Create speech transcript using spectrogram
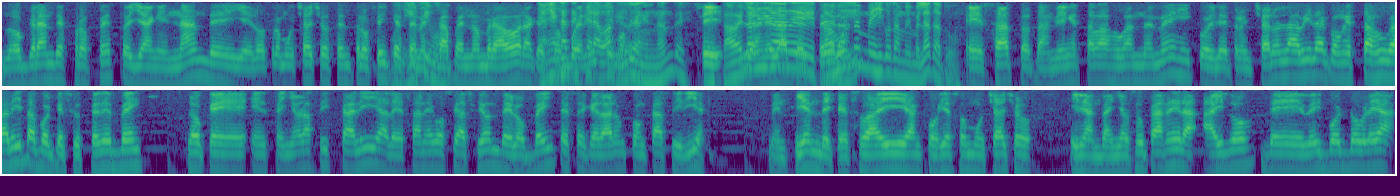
dos grandes prospectos, Jan Hernández y el otro muchacho centrofil que se me escapa el nombre ahora, que Jan es son la tercera base. Jan Hernández. Sí, estaba en la Jan es liga la de. Estaba jugando en México también, ¿verdad, Tato? Exacto, también estaba jugando en México y le troncharon la vida con esta jugadita porque si ustedes ven lo que enseñó la fiscalía de esa negociación de los 20 se quedaron con casi 10. ¿Me entiende? Que eso ahí han cogido esos muchachos y le han dañado su carrera. Hay dos de béisbol AA.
